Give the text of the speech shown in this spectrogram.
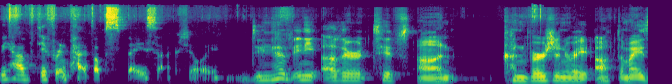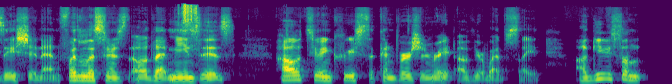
we have different type of space actually. Do you have any other tips on conversion rate optimization? And for the listeners, all that means is how to increase the conversion rate of your website. I'll give you some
